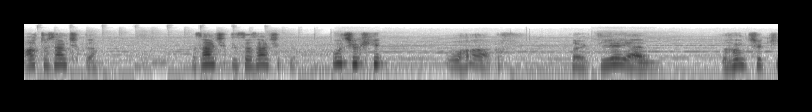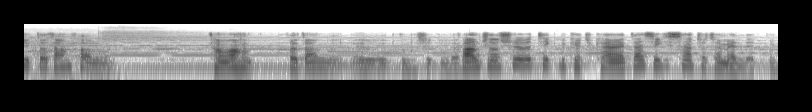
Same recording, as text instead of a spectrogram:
Aa totem çıktı. Totem çıktı totem çıktı. Bu çok iyi. Oha. Bak diye geldi. Oğlum çok iyi totem farmı. Tamam. Totem de elde ettim bu şekilde. Farm çalışıyor ve tek bir kötü kaynaktan 8 tane totem elde ettim.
